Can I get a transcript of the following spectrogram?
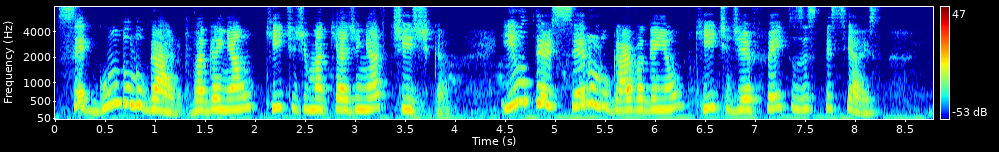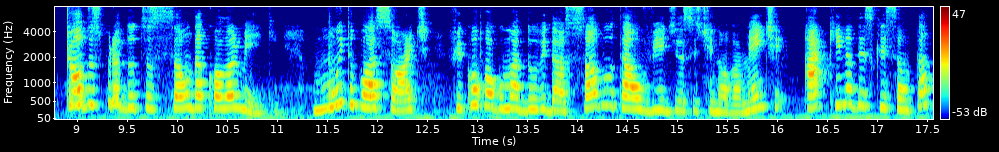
Segundo lugar, vai ganhar um kit de maquiagem artística. E o terceiro lugar vai ganhar um kit de efeitos especiais. Todos os produtos são da Color Make. Muito boa sorte. Ficou com alguma dúvida? É só voltar ao vídeo e assistir novamente. Aqui na descrição tá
